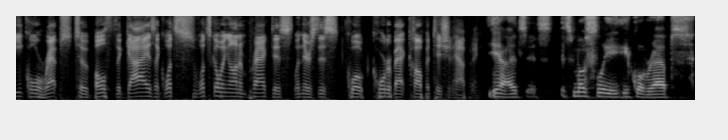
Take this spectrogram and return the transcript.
equal reps to both the guys? Like what's what's going on in practice when there's this quote quarterback competition happening? Yeah, it's it's it's mostly equal reps.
